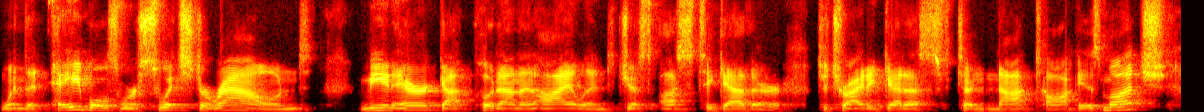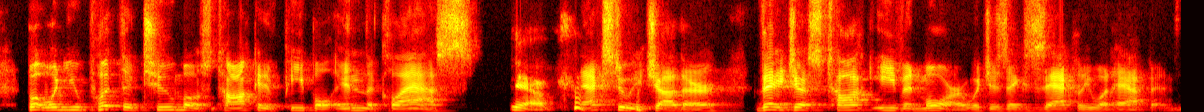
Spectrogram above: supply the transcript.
when the tables were switched around, me and Eric got put on an island, just us together, to try to get us to not talk as much. But when you put the two most talkative people in the class yeah next to each other, they just talk even more, which is exactly what happened.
